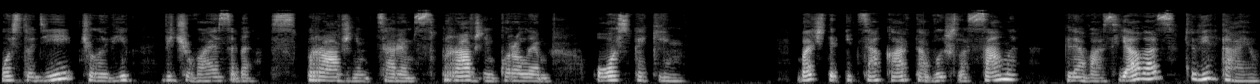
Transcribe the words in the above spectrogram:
ось тоді чоловік відчуває себе справжнім царем, справжнім королем. Ось таким. Бачите, і ця карта вийшла саме для вас. Я вас вітаю!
